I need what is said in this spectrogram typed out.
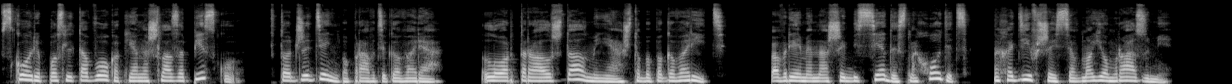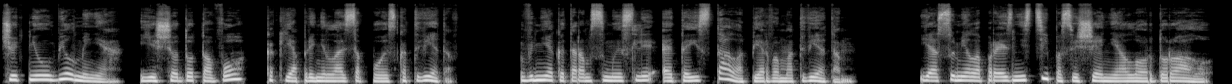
Вскоре после того, как я нашла записку, в тот же день, по правде говоря, лорд Рал ждал меня, чтобы поговорить. Во время нашей беседы снаходец, находившийся в моем разуме, чуть не убил меня еще до того, как я принялась за поиск ответов. В некотором смысле это и стало первым ответом. Я сумела произнести посвящение лорду Ралу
